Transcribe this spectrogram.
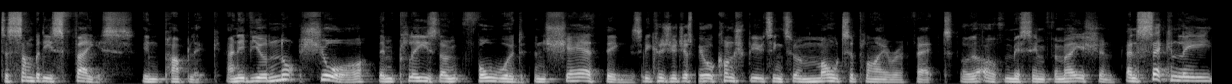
to somebody's face in public? And if you're not sure, then please don't forward and share things because you're just you're contributing to a multiplier effect of, of misinformation. And secondly,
